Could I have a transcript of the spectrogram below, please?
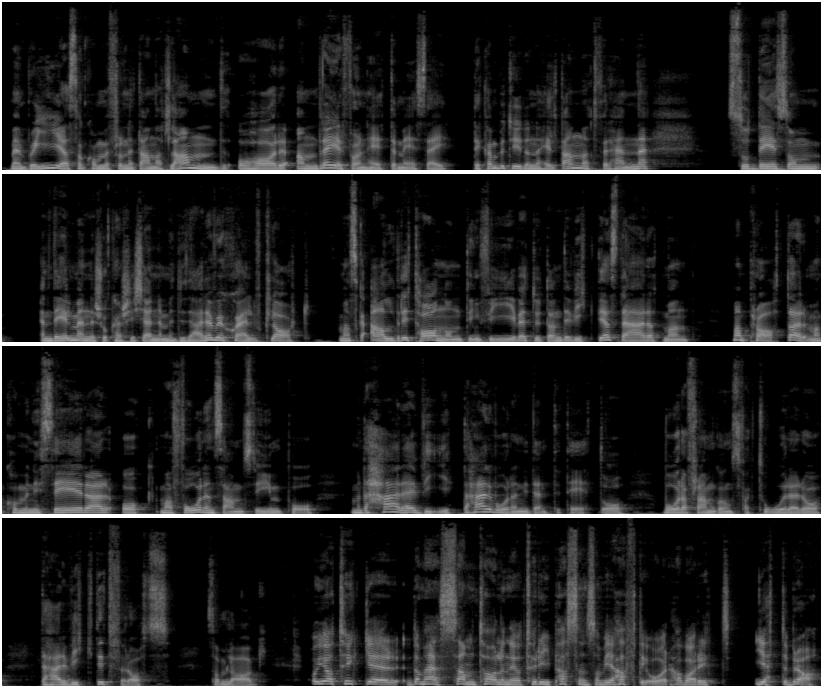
Men Bria som kommer från ett annat land och har andra erfarenheter med sig, det kan betyda något helt annat för henne. Så det som en del människor kanske känner, men det där är väl självklart. Man ska aldrig ta någonting för givet, utan det viktigaste är att man man pratar, man kommunicerar och man får en samsyn på men det här är vi, det här är vår identitet och våra framgångsfaktorer och det här är viktigt för oss som lag. Och jag tycker de här samtalen och teoripassen som vi har haft i år har varit jättebra.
